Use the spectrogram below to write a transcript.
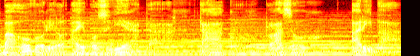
Ba hovoril aj o zvieratách, vtákoch, plazoch a rybách.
